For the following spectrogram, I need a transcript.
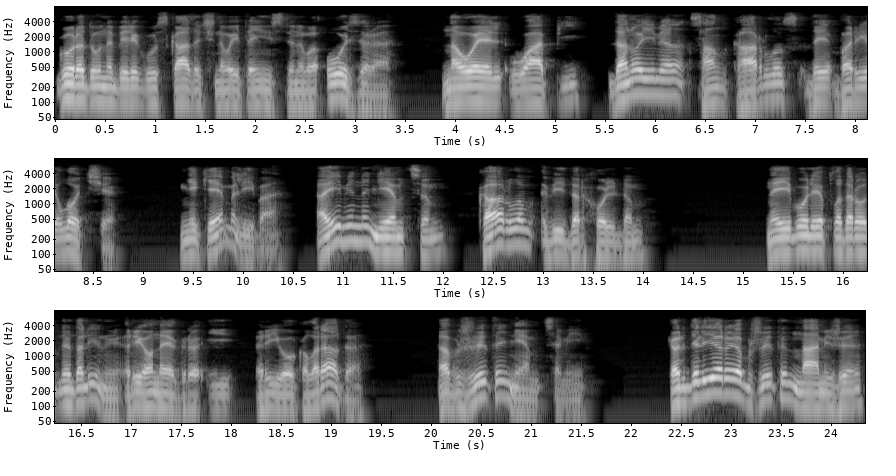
городу на берегу сказочного и таинственного озера Науэль-Уапи дано имя Сан-Карлос де Барилоче, не кем-либо, а именно немцем Карлом Видерхольдом. Наиболее плодородные долины Рио-Негро и Рио-Колорадо обжиты немцами. Кордильеры обжиты нами же.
